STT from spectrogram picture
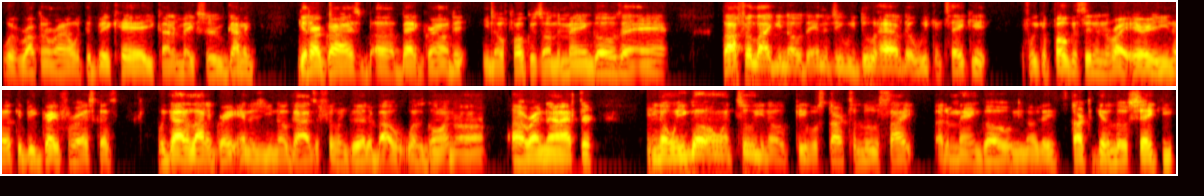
we're rocking around with the big head. You kind of make sure we kind of get our guys uh, back grounded. You know, focus on the main goals at hand. So I feel like you know the energy we do have, though we can take it if we can focus it in the right area. You know, it could be great for us because we got a lot of great energy. You know, guys are feeling good about what's going on uh, right now after you know, when you go on 2, you know, people start to lose sight of the main goal. You know, they start to get a little shaky.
